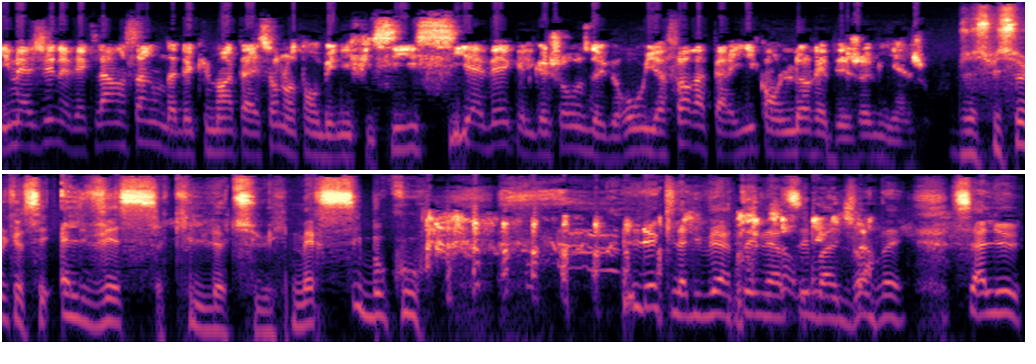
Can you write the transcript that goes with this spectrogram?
Imagine avec l'ensemble de la documentation dont on bénéficie, s'il y avait quelque chose de gros, il y a fort à parier qu'on l'aurait déjà mis à jour. Je suis sûr que c'est Elvis qui l'a tué. Merci beaucoup. Luc, la liberté, merci, bonne journée. Salut.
